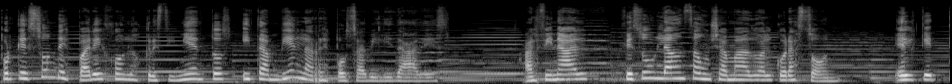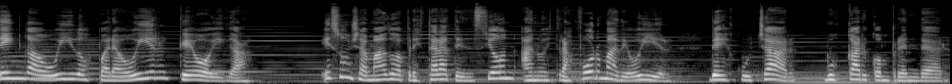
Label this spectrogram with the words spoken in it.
porque son desparejos los crecimientos y también las responsabilidades. Al final, Jesús lanza un llamado al corazón. El que tenga oídos para oír, que oiga. Es un llamado a prestar atención a nuestra forma de oír, de escuchar, buscar comprender.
